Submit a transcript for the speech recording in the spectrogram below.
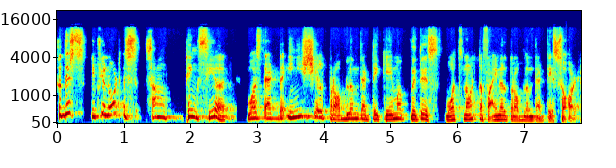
So this if you notice some things here was that the initial problem that they came up with is what's not the final problem that they solved.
